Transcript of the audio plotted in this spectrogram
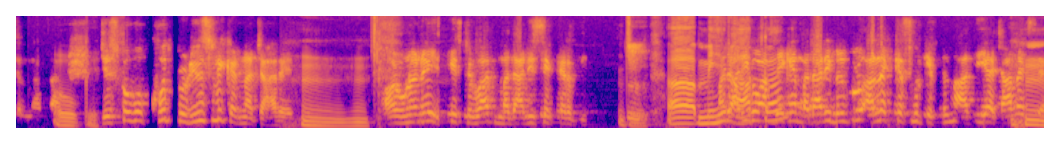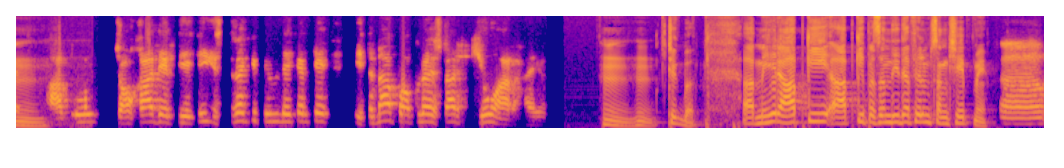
चल रहा था। okay. जिसको वो खुद प्रोड्यूस भी करना चाह रहे थे। हम्म, हम्म। और उन्होंने इसकी शुरुआत मदारी से कर दी। जी। मिहिर आपका आप देखें मदारी बिल्कुल अलग किस्म की फ़िल्म आती है। अचानक से हम्म। आपको चौंका देती है कि इस तरह की फ़िल्म लेकर के इतना पॉपुलर स्टार क्यों आ रहा है? हम्म हम्म ठीक बात। मिहिर आपकी आपकी पसंदीदा फ़िल्म संक्षेप में? आ,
